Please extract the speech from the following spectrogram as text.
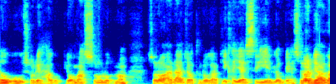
လုပ်ဘူးဆိုတဲ့ဟာကိုပြောမှဆိုလို့နော်ဆိုတော့အဲ့ဒါကြောင့်သူတို့ကပြစ်ခတ်ရစေးလုပ်တယ်ဆိုတော့ဒါက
